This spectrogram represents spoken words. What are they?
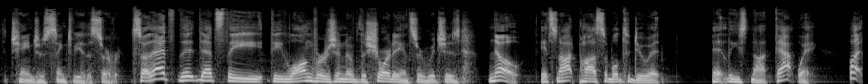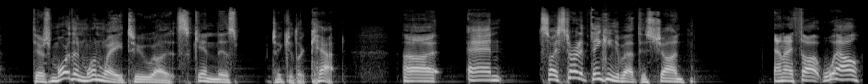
the change is synced via the server. So that's the, that's the the long version of the short answer, which is no, it's not possible to do it, at least not that way. But there's more than one way to uh, skin this particular cat. Uh, and so I started thinking about this, John, and I thought, well,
